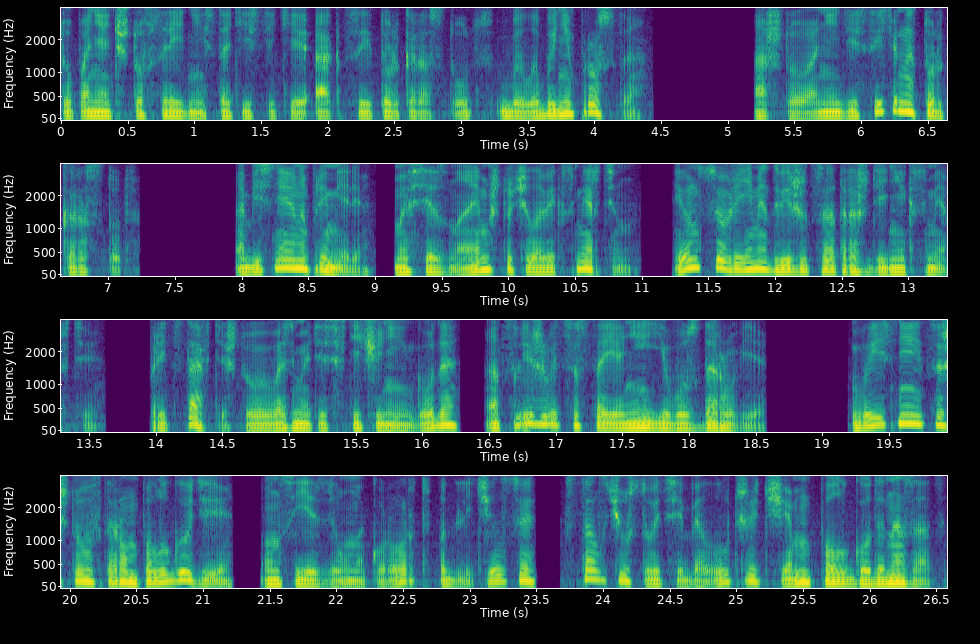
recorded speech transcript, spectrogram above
то понять, что в средней статистике акции только растут, было бы непросто. А что, они действительно только растут? Объясняю на примере. Мы все знаем, что человек смертен, и он все время движется от рождения к смерти. Представьте, что вы возьметесь в течение года отслеживать состояние его здоровья. Выясняется, что во втором полугодии он съездил на курорт, подлечился, стал чувствовать себя лучше, чем полгода назад.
